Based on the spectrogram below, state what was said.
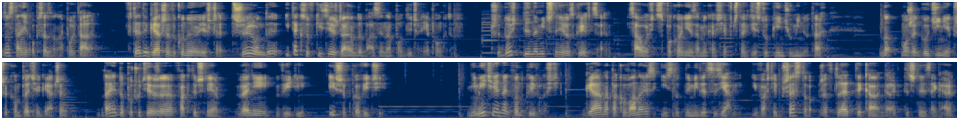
zostanie obsadzona portalem. Wtedy gracze wykonują jeszcze trzy rundy i taksówki zjeżdżają do bazy na podliczenie punktów. Przy dość dynamicznej rozgrywce, całość spokojnie zamyka się w 45 minutach, no może godzinie przy komplecie graczy, daje to poczucie, że faktycznie Veni, Vidi i szybko wici. Nie miejcie jednak wątpliwości. Gra napakowana jest istotnymi decyzjami i właśnie przez to, że w tle tyka galaktyczny zegar,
